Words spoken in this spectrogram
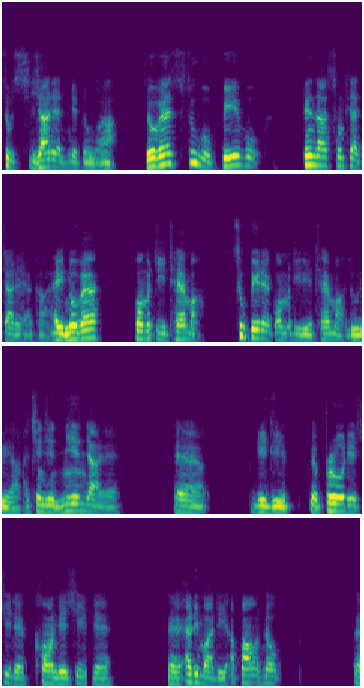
ဆုရတဲ့နှစ်တုန်းကနိုဘယ်ဆုကိုပေးဖို့ စဉ်းစားဆုံးဖြတ်ကြတဲ့အခါအဲ့ဒီနိုဘယ်ကော်မတီထဲမှာစုပေးတဲ့ကော်မတီတွေထဲမှာလူတွေဟာအချင်းချင်းညင်းကြတယ်အဲဒီဒီ pro တွေရှိတယ် con တွေရှိတယ်အဲအဲ့ဒီမှာဒီအပေါင်းအနှုတ်အဲ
